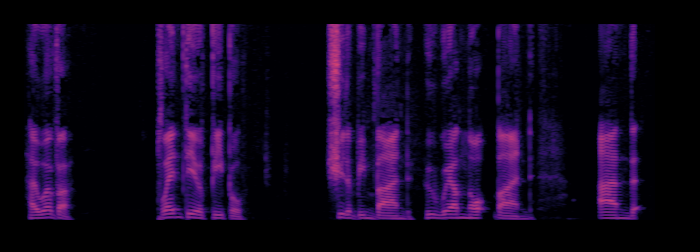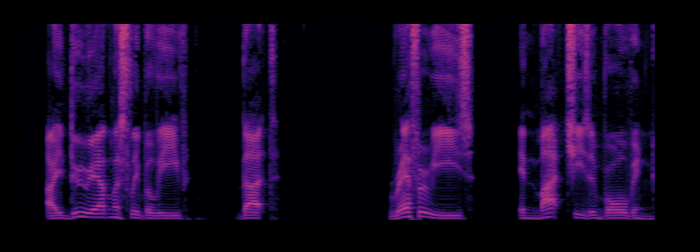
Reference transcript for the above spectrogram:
However, plenty of people should have been banned who were not banned, and I do earnestly believe that referees in matches involving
